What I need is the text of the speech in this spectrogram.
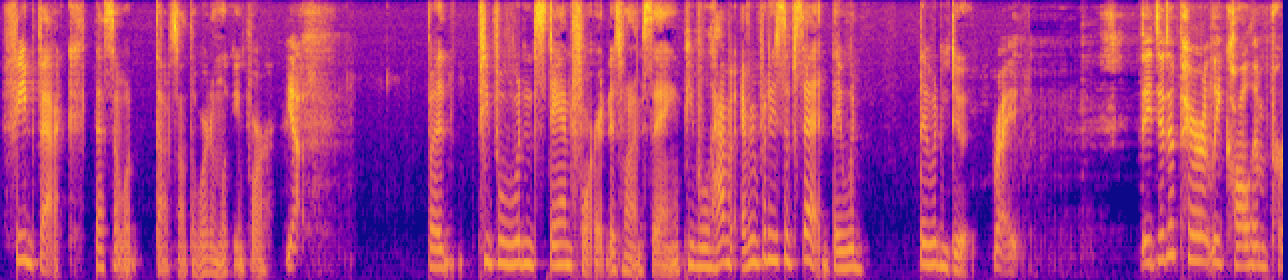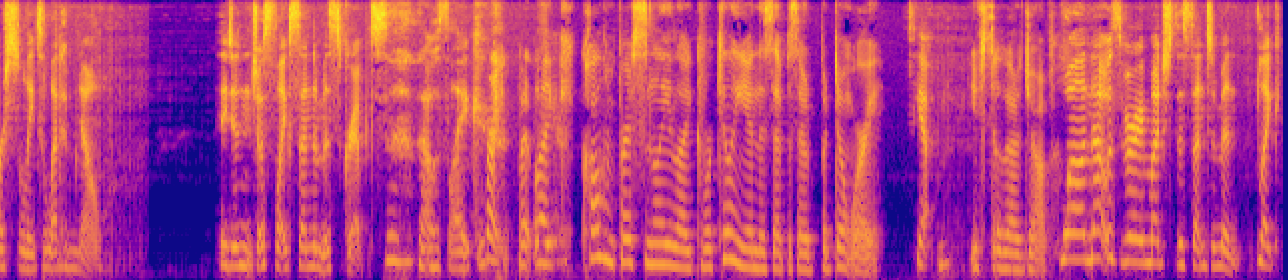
feedback. That's not what that's not the word I'm looking for. Yeah. But people wouldn't stand for it is what I'm saying. People haven't everybody's upset. They would they wouldn't do it. Right. They did apparently call him personally to let him know. They didn't just like send him a script. That was like Right, but like call him personally like we're killing you in this episode, but don't worry. Yeah. You've still got a job. Well, and that was very much the sentiment. Like, w-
